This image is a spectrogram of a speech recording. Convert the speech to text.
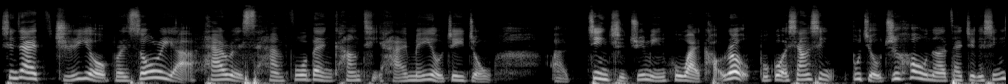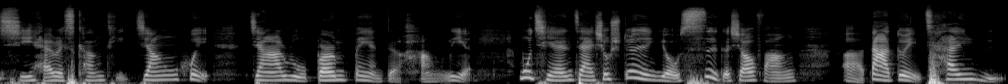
现在只有 Brazoria、Harris 和 Fort Bend County 还没有这种。啊、呃，禁止居民户外烤肉。不过，相信不久之后呢，在这个星期，Harris County 将会加入 Burn Ban 的行列。目前，在休斯顿有四个消防啊、呃、大队参与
